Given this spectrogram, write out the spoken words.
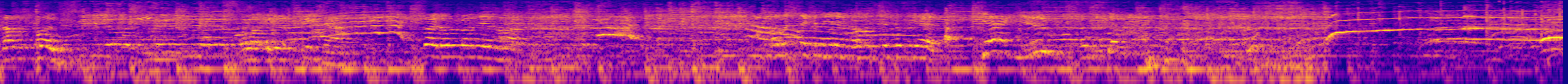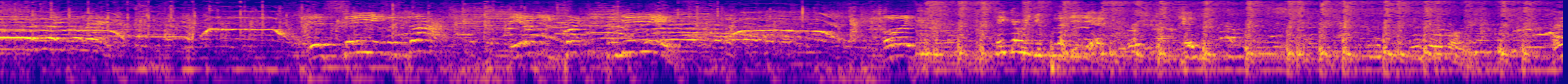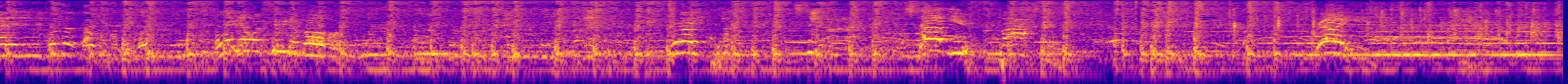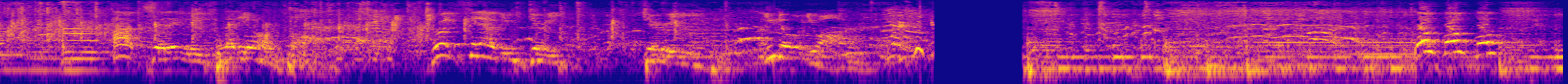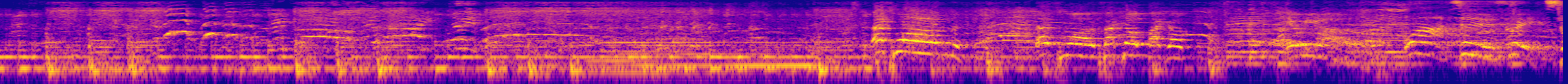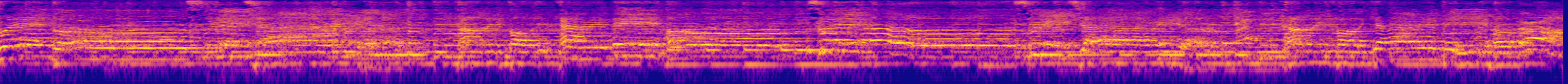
That was close. All right, we're going to speak now. Straight on around the end like On the stick at the end, on the stick at the end. Yeah, you! they got it! You see, it And put the and I know what's doing the. Right. Stop you bastard. Right. Absolutely bloody awful. Right, sit down, you dirty, dirty. You know what you are. No, no, no. That's one. That's one. Back up, back up. Here we go. One, two, three, swing. Hallelujah.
